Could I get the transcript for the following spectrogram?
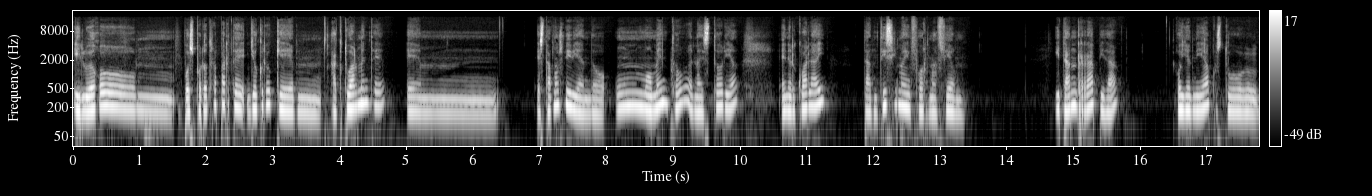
Y luego, mm, pues por otra parte, yo creo que mm, actualmente em, estamos viviendo un momento en la historia en el cual hay tantísima información y tan rápida. Hoy en día, pues tú,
